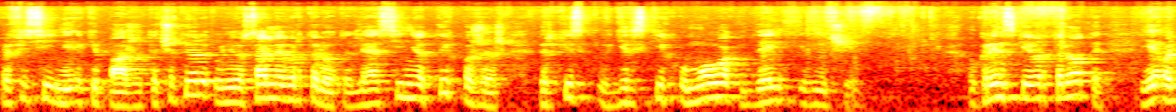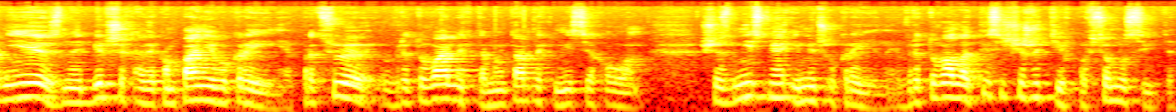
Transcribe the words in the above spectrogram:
професійні екіпажі та чотири універсальні вертольоти для гасіння тих пожеж в гірських- в умовах вдень і вночі. Українські вертольоти є однією з найбільших авіакомпаній в Україні. Працює в рятувальних та гуманітарних місіях ООН, що зміцнює імідж України. Врятувала тисячі життів по всьому світі,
